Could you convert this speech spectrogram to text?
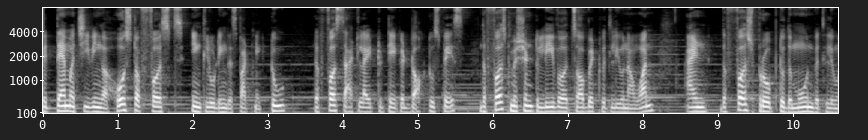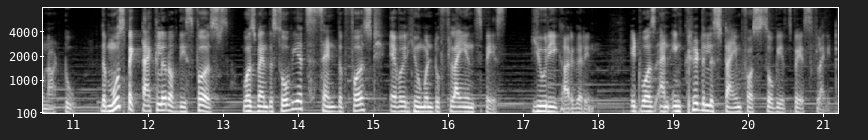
with them achieving a host of firsts, including the Sputnik 2, the first satellite to take a dock to space, the first mission to leave Earth's orbit with Luna 1, and the first probe to the moon with Luna 2. The most spectacular of these firsts was when the Soviets sent the first ever human to fly in space, Yuri Gagarin. It was an incredulous time for Soviet space flight.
